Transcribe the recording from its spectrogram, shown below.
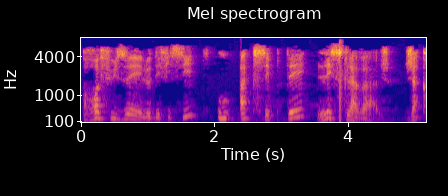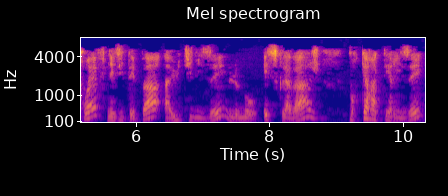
refuser le déficit ou accepter l'esclavage. Jacques Rueff n'hésitait pas à utiliser le mot esclavage pour caractériser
